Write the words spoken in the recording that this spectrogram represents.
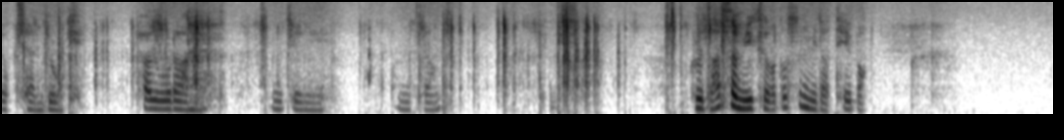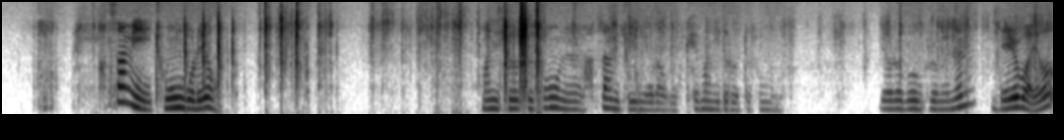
역시 안 좋게 파도란 굉장히 반장 그래도 핫삼 EX가 떴습니다. 대박. 핫삼이 좋은 거래요. 많이 들었죠 소문을 핫삼이 좋은 거라고 개 많이 들었죠 소문을. 여러분 그러면은 내일 봐요.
